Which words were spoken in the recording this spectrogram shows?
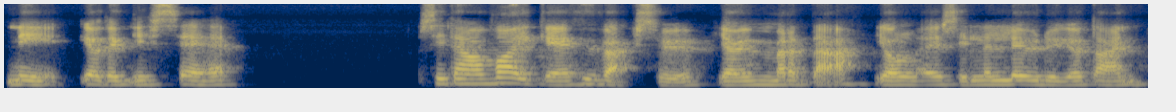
Niin jotenkin se, sitä on vaikea hyväksyä ja ymmärtää, jollei sille löydy jotain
